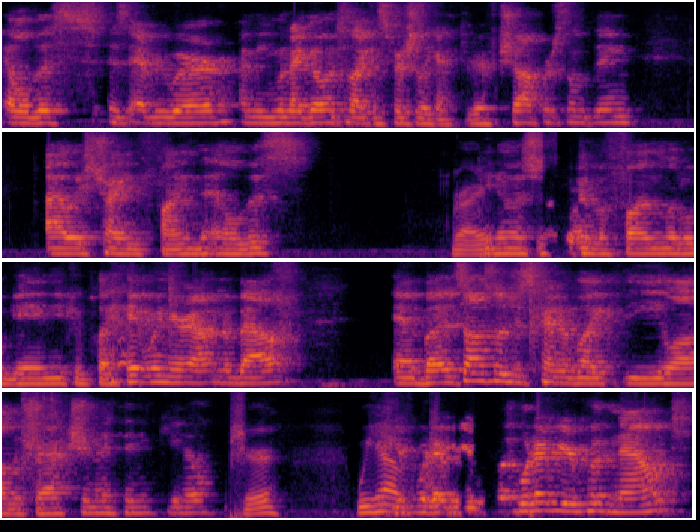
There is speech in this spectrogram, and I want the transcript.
Elvis is everywhere. I mean, when I go into like, especially like a thrift shop or something, I always try and find the Elvis. Right. You know, it's just kind of a fun little game you can play when you're out and about. And but it's also just kind of like the law of attraction. I think you know sure. We have you're- whatever you're, whatever you're putting out,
